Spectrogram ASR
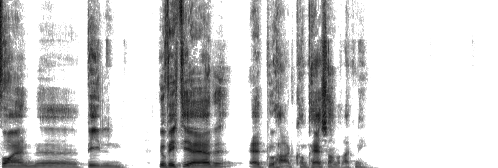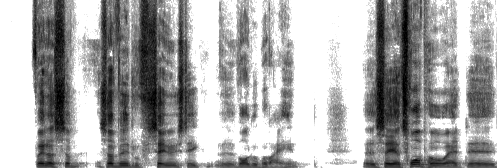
foran øh, bilen, jo vigtigere er det, at du har et kompas og en retning. For ellers så, så ved du seriøst ikke, øh, hvor du er på vej hen. Øh, så jeg tror på, at øh,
